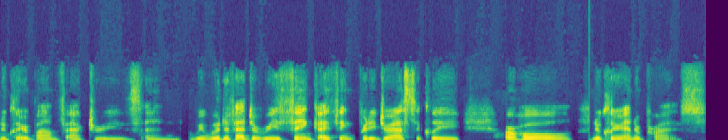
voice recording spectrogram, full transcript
nuclear bomb factories. And we would have had to rethink, I think, pretty drastically our whole nuclear enterprise.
